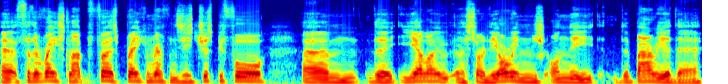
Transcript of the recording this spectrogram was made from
uh, for the race lap, first braking references just before um, the yellow, uh, sorry, the orange on the the barrier there.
